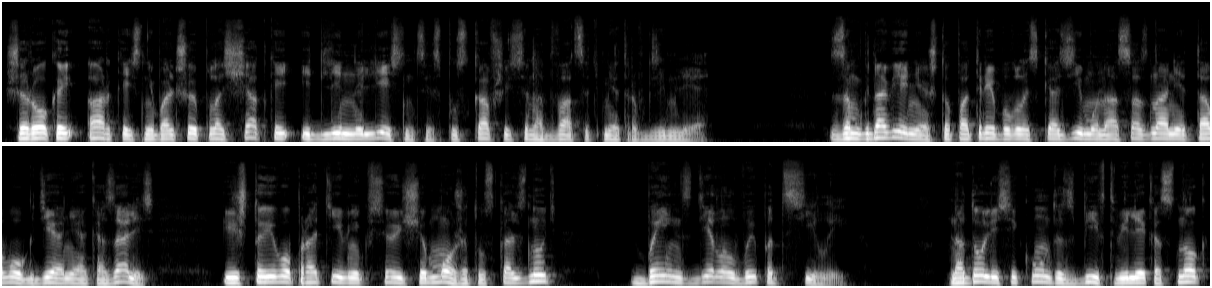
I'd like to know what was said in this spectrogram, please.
Широкой аркой с небольшой площадкой и длинной лестницей, спускавшейся на 20 метров к земле. За мгновение, что потребовалось Казиму на осознание того, где они оказались, и что его противник все еще может ускользнуть, Бэйн сделал выпад силой. На доли секунды, сбив Твилека с ног,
